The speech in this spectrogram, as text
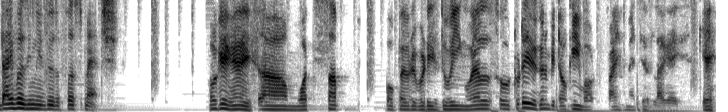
dive us in into the first match. Okay, guys. Um, what's up? Hope everybody's doing well. So today we're going to be talking about five matches, lah, guys. Okay,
